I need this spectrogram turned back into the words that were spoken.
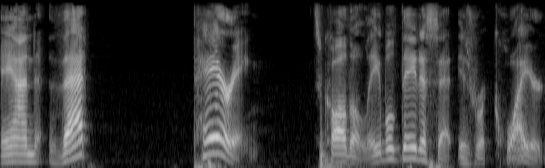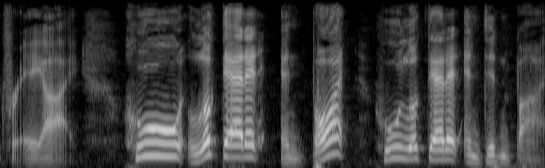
And that pairing, it's called a labeled data set, is required for AI. Who looked at it and bought, who looked at it and didn't buy.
